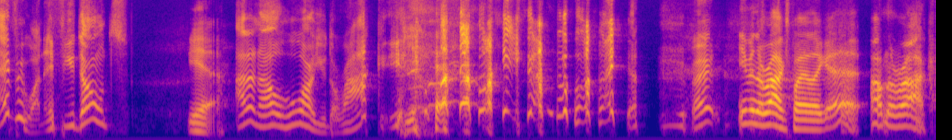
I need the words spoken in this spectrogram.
Everyone. If you don't, Yeah. I don't know, who are you? The Rock? Yeah. right? Even the Rock's probably like, eh, I'm the Rock.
